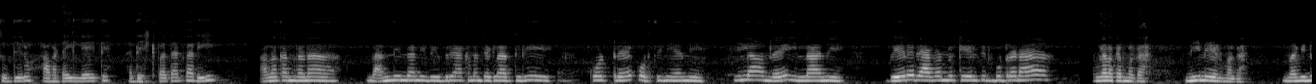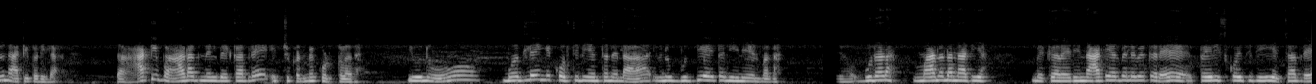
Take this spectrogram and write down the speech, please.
ಸುದ್ದಿರು ಅವಟ ಇಲ್ಲೇ ಐತೆ. ಅದೆಷ್ಟು ಮಾತಾಡ್ತಾರಿ ಅಲ್ಲಕಂದ್ರಣ್ಣ ನನ್ನಿಂದ ನೀವು ಯಾಕಣ್ಣ ಜಗಳ ಆಡ್ತೀರಿ? ಕೊಟ್ರೆ ಕೊಡ್ತೀನಿ ಅನ್ನಿ. ಇಲ್ಲ ಅಂದ್ರೆ ಇಲ್ಲ ಅನ್ನಿ. ಬೇರೆ ಯಾರನ್ನು ಕೇಳ್ತೀನಿ ಬಿಡ್ರಣ್ಣ ಹಂಗಲ್ಲ ಕಣ್ಮಗ ನೀನೇ ಹೇಳಿ ಮಗ. ನಾವಿನ್ನೂ ನಾಟಿ ಪಡಿಲ್ಲ. ನಾಟಿ ಮಾಡಾದ್ಮೇಲೆ ಬೇಕಾದ್ರೆ ಹೆಚ್ಚು ಕಡಿಮೆ ಕೊಟ್ಕೊಳ್ಳೋದ ಇವನು ಮೊದಲೇ ಹಿಂಗೆ ಕೊಡ್ತೀನಿ ಅಂತಾನೆಲ್ಲ ಇವನು ಬುದ್ಧಿ ಆಯ್ತಾ ನೀನು ಹೇಳಿ ಮಗ? ಬಿಡೋಣ ಮಾಡೋಣ ನಾಟಿಯ. ಬೇಕಾದ್ರೆ ನೀನು ನಾಟಿ ಆದಮೇಲೆ ಬೇಕಾದ್ರೆ ಪೈರಿಸ್ಕೊಯ್ತೀನಿ ಹೆಚ್ಚಾದ್ರೆ.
